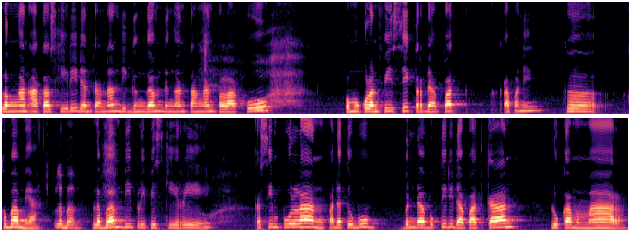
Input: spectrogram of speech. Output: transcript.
Lengan atas kiri dan kanan digenggam dengan tangan pelaku. Pemukulan fisik terdapat apa nih ke kebam ya? Lebam. Lebam di pelipis kiri. Kesimpulan, pada tubuh benda bukti didapatkan luka memar,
